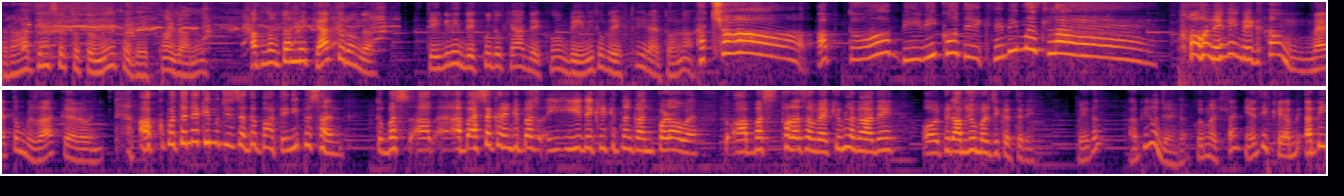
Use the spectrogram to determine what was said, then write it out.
रात दिन सिर्फ़ तो तुम्हें तो देखता हूँ जानू। अब लॉकडाउन में क्या करूँगा? टीवी नहीं देखूँ तो क्या देखूँ? बीवी तो देखता ही रहता हूँ ना। अच्छा अब तो बीवी को देखने भी मसला है। ओ नहीं नहीं, बेगम, मैं तो मज़ाक कर रहा हूँ। आपको पता ना कि मुझे ज़्यादा बातें नहीं पसंद? तो बस अब अब ऐसा करें कि बस ये देखिए कितना गंद पड़ा हुआ है। तो आप बस थोड़ा सा वैक्यूम लगा दें और फिर आप जो मर्ज़ी करते रहें। बेगम, अभी हो जाएगा, कोई मसला नहीं है। देखिए, अभी अभी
